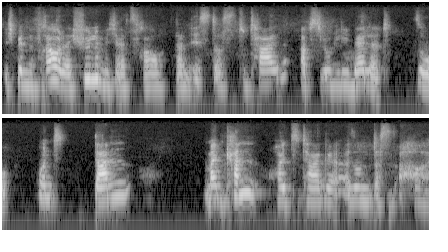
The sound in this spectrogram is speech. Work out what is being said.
ich bin eine Frau oder ich fühle mich als Frau, dann ist das total absolutely valid. So. Und dann man kann heutzutage, also das, oh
